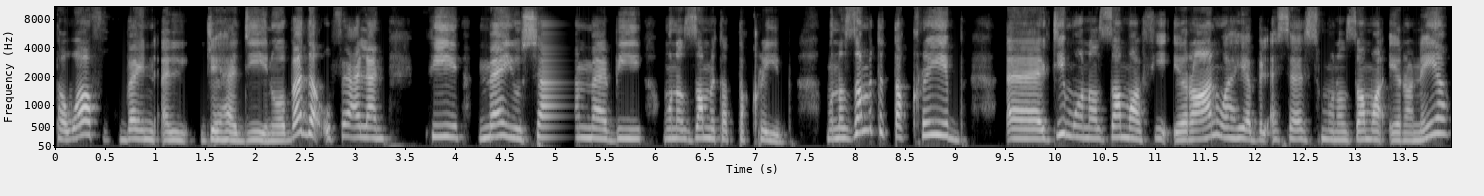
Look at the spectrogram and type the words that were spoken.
توافق بين الجهادين وبدأوا فعلا في ما يسمى بمنظمة التقريب. منظمة التقريب آه، دي منظمة في إيران وهي بالأساس منظمة إيرانية.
